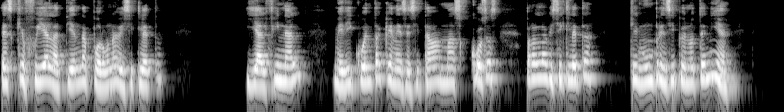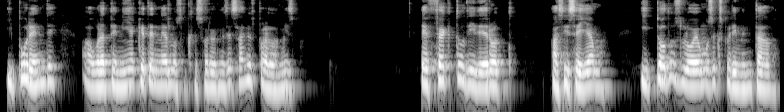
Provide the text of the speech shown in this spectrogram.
es que fui a la tienda por una bicicleta y al final me di cuenta que necesitaba más cosas para la bicicleta que en un principio no tenía y por ende ahora tenía que tener los accesorios necesarios para la misma. Efecto Diderot, así se llama, y todos lo hemos experimentado.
